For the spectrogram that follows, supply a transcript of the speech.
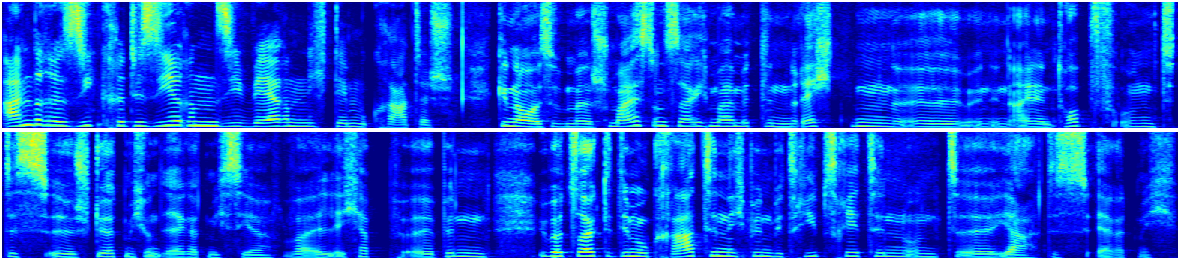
andere sie kritisieren, sie wären nicht demokratisch. Genau, also man schmeißt uns, sage ich mal, mit den Rechten äh, in, in, einen Topf und das äh, stört mich und ärgert mich sehr, weil ich hab, äh, bin überzeugte Demokratin, ich bin Betriebsrätin und äh, ja, das ärgert mich.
